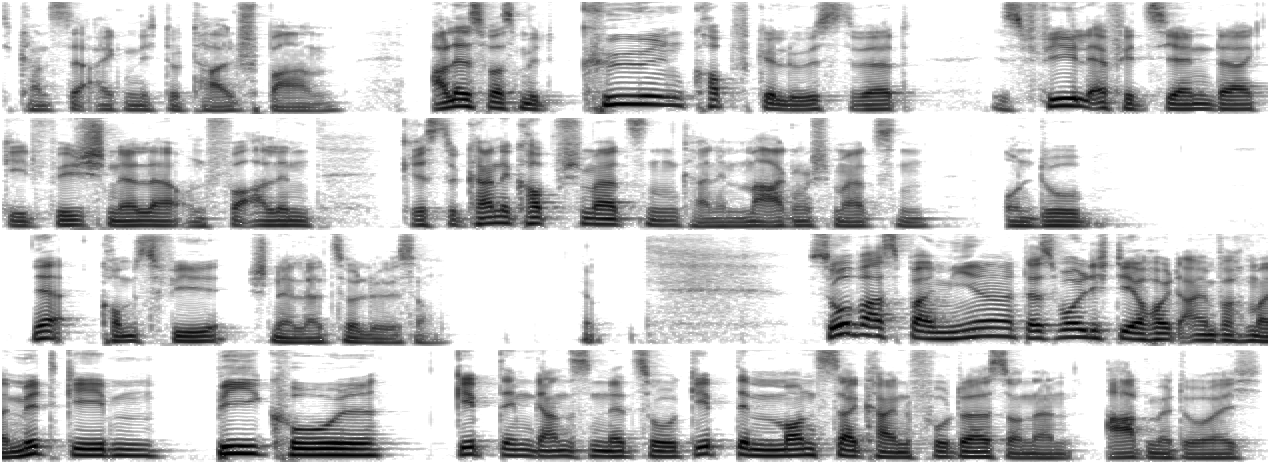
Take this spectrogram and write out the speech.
die kannst du eigentlich total sparen. Alles, was mit kühlen Kopf gelöst wird, ist viel effizienter, geht viel schneller und vor allem kriegst du keine Kopfschmerzen, keine Magenschmerzen und du ja, kommst viel schneller zur Lösung. Ja. So war es bei mir, das wollte ich dir heute einfach mal mitgeben. be cool, gib dem Ganzen nicht so, gib dem Monster kein Futter, sondern atme durch.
